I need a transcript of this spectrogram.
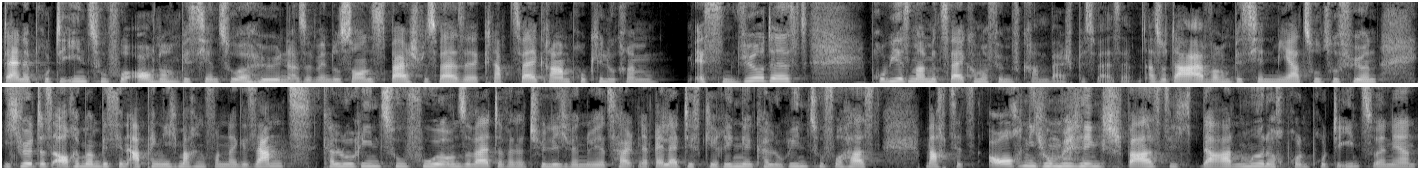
deine Proteinzufuhr auch noch ein bisschen zu erhöhen. Also wenn du sonst beispielsweise knapp zwei Gramm pro Kilogramm essen würdest, probier es mal mit 2,5 Gramm beispielsweise. Also da einfach ein bisschen mehr zuzuführen. Ich würde das auch immer ein bisschen abhängig machen von der Gesamtkalorienzufuhr und so weiter, weil natürlich, wenn du jetzt halt eine relativ geringe Kalorienzufuhr hast, macht es jetzt auch nicht unbedingt Spaß, dich da nur noch von Protein zu ernähren.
